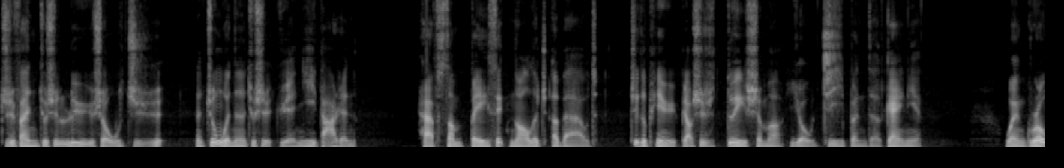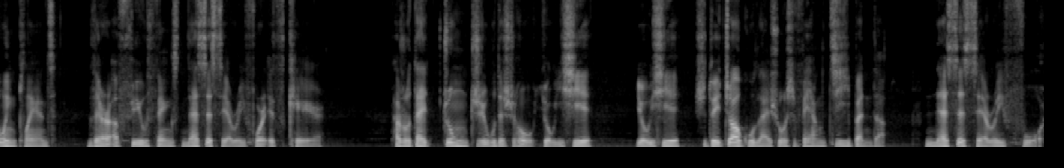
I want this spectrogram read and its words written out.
直翻就是绿手指。那中文呢，就是园艺达人。Have some basic knowledge about 这个片语表示对什么有基本的概念。When growing plants, there are a few things necessary for its care. 他说，在种植物的时候，有一些，有一些是对照顾来说是非常基本的。Necessary for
